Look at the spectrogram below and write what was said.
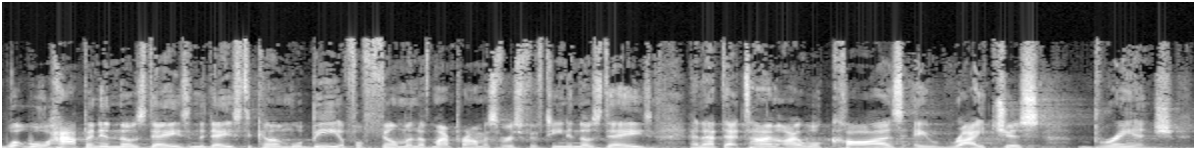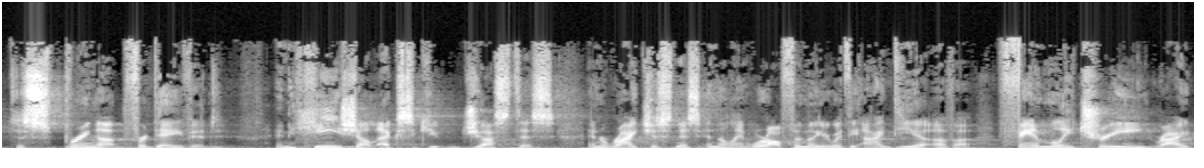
what will happen in those days and the days to come will be a fulfillment of my promise. Verse 15 In those days and at that time, I will cause a righteous branch to spring up for David, and he shall execute justice and righteousness in the land. We're all familiar with the idea of a family tree, right?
